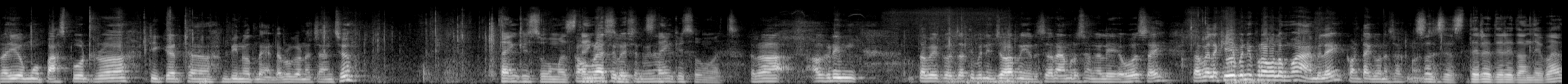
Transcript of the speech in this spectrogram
र यो म पासपोर्ट र टिकट विनोदलाई ह्यान्डओभर गर्न चाहन्छु। Thank you so much Congratulations, thank you so much र अग्रिम तपाईँको जति पनि जर्नीहरू छ राम्रोसँगले होस् है। तपाईँलाई केही पनि प्रब्लम भयो हामीलाई कन्ट्याक्ट गर्न सक्नुहुन्छ। धेरै धेरै धन्यवाद।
